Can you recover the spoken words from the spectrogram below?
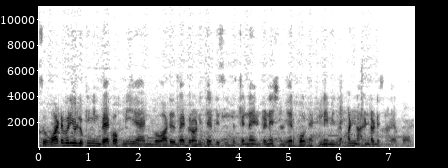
so whatever you're looking in back of me and what is the background is that this is the Chennai International Airport. Actually name is the Anna International Airport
